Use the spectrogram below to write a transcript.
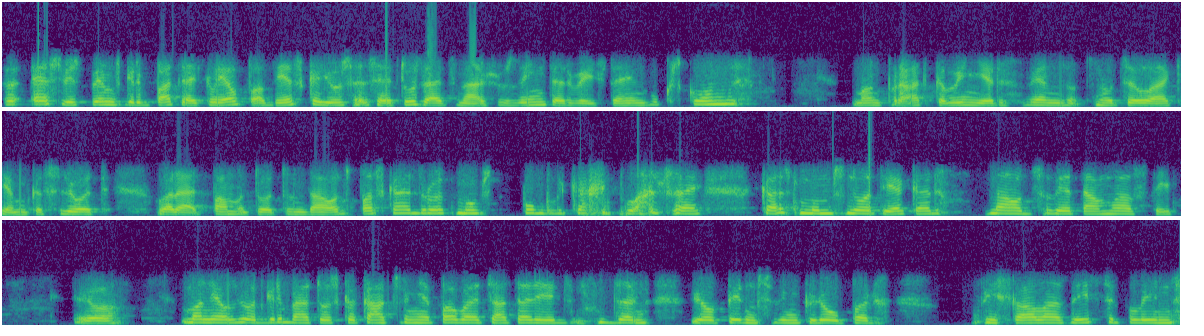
Es vispirms gribu pateikt lielu paldies, ka jūs esat uzaicinājuši uz interviju Steinbuks kundzi. Manuprāt, ka viņi ir viens no cilvēkiem, kas ļoti varētu pamatot un daudz paskaidrot mums publikai plašai, kas mums notiek ar naudas lietām valstī. Jo man jau ļoti gribētos, ka kāds viņai pavaicāt arī dzen, jo pirms viņa kļuva par fiskālās disciplīnas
